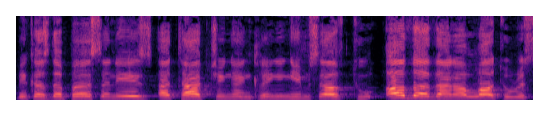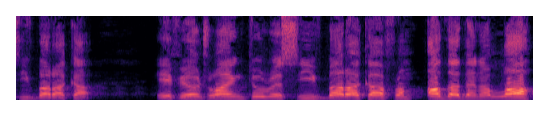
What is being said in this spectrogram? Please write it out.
because the person is attaching and clinging himself to other than Allah to receive barakah. If you're trying to receive barakah from other than Allah,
